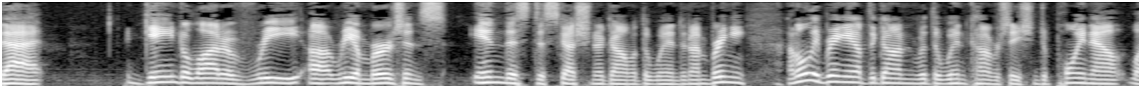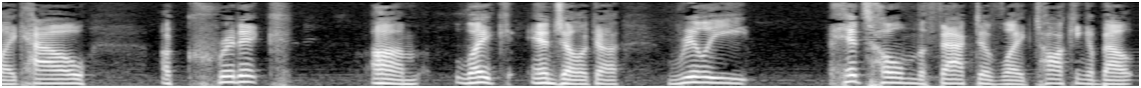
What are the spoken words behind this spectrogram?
that gained a lot of re uh, reemergence in this discussion of Gone with the Wind, and I'm bringing I'm only bringing up the Gone with the Wind conversation to point out like how a critic um, like Angelica really hits home the fact of like talking about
